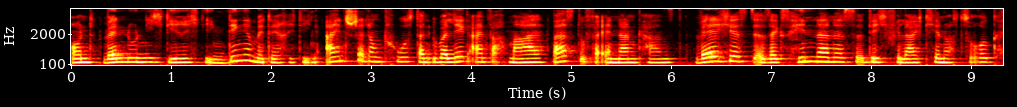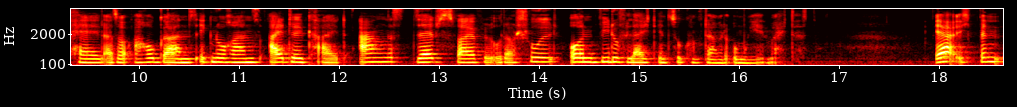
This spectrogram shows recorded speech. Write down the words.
Und wenn du nicht die richtigen Dinge mit der richtigen Einstellung tust, dann überleg einfach mal, was du verändern kannst, welches der sechs Hindernisse dich vielleicht hier noch zurückhält, also Arroganz, Ignoranz, Eitelkeit, Angst, Selbstzweifel oder Schuld und wie du vielleicht in Zukunft damit umgehen möchtest. Ja, ich bin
